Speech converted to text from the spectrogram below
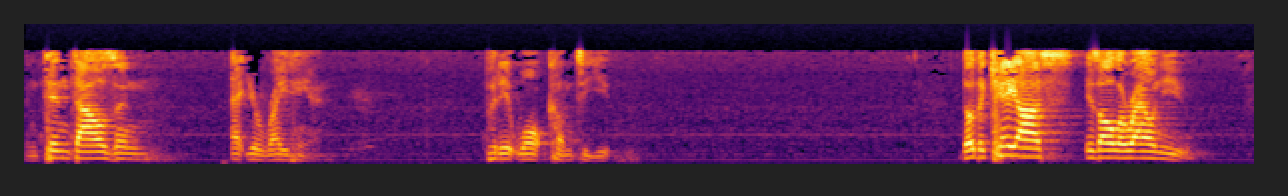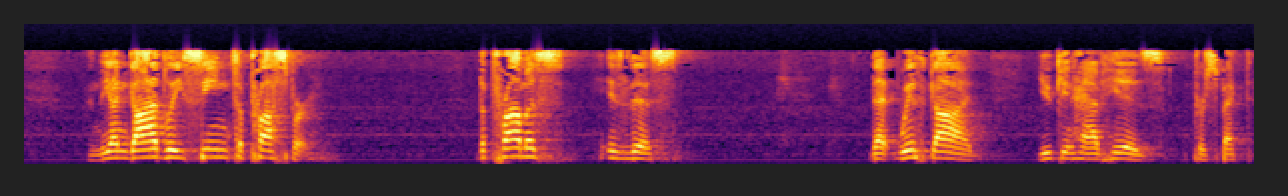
and 10,000 at your right hand, but it won't come to you. Though the chaos is all around you, and the ungodly seem to prosper, the promise is this that with God, you can have His perspective.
